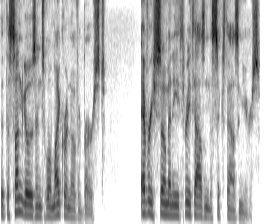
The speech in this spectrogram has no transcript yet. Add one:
that the sun goes into a micronova burst every so many 3,000 to 6,000 years.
